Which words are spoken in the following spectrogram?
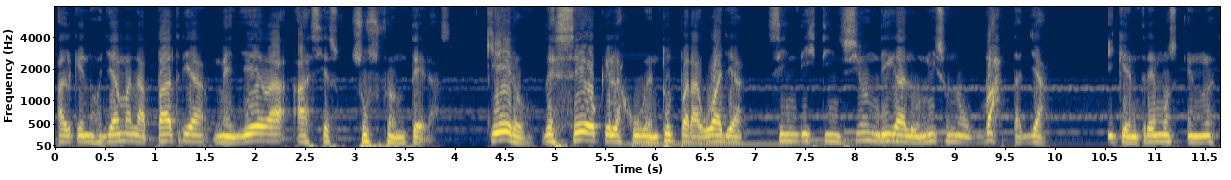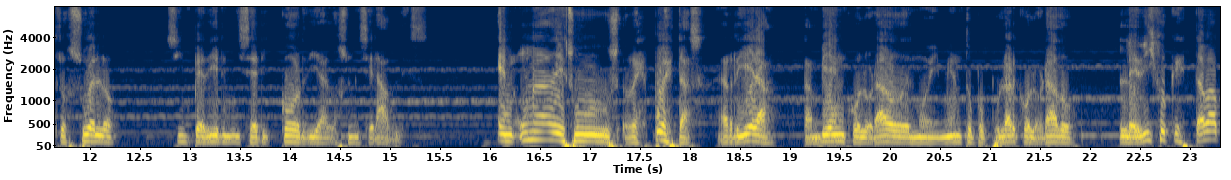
al que nos llama la patria me lleva hacia sus fronteras. Quiero, deseo que la juventud paraguaya sin distinción diga al unísono basta ya y que entremos en nuestro suelo sin pedir misericordia a los miserables. En una de sus respuestas, Riera, también colorado del movimiento popular colorado, le dijo que estaba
